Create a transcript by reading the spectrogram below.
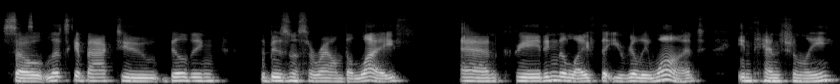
so let's get back to building the business around the life and creating the life that you really want intentionally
